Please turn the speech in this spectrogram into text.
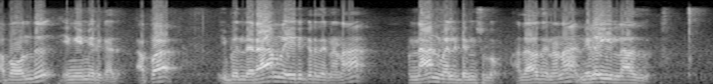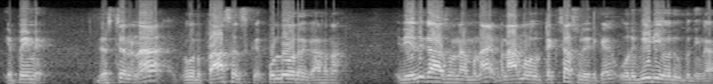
அப்போ வந்து எங்கேயுமே இருக்காது. அப்போ இப்போ இந்த ரேம்ல இருக்கிறது என்னன்னா நான் வேலிட்னு சொல்லுவோம். அதாவது என்னன்னா நிலை இல்லாதது. எப்பயுமே. ஜஸ்ட் என்னன்னா ஒரு ப்ராசஸ்க்கு கொண்டு வர்றதுக்காக தான் இது எதுக்காக சொன்னோம்னா இப்போ நார்மலாக ஒரு டெக்ஸ்டாக சொல்லியிருக்கேன். ஒரு வீடியோ இருக்குது பார்த்தீங்களா?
